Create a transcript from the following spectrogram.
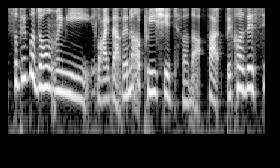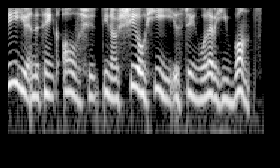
some people don't really like that. They're not appreciative of that fact because they see you and they think, oh, she, you know, she or he is doing whatever he wants.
